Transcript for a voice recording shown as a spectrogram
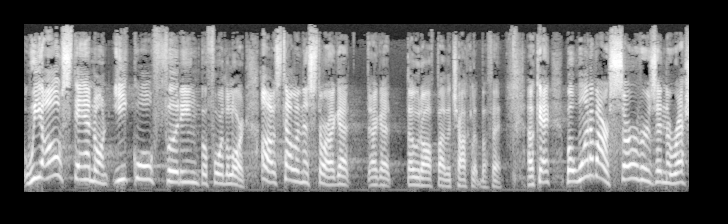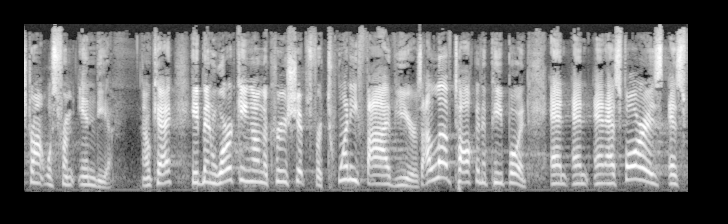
we all stand on equal footing before the Lord. Oh, I was telling this story. I got, I got thrown off by the chocolate buffet. Okay. But one of our servers in the restaurant was from India. Okay? He'd been working on the cruise ships for 25 years. I love talking to people and, and, and, and as far as, as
